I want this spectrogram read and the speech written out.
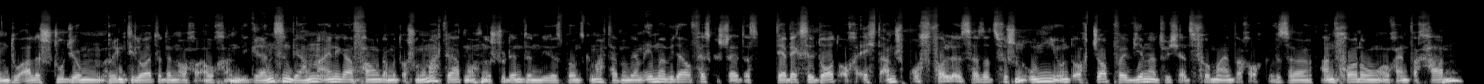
ein duales Studium bringt die Leute dann auch, auch an die Grenzen. Wir haben einige Erfahrungen damit auch schon gemacht. Wir hatten auch eine Studentin, die das bei uns gemacht hat und wir haben immer wieder auch festgestellt, dass der Wechsel dort auch echt anspruchsvoll ist, also zwischen Uni und auch Job, weil wir natürlich als Firma einfach auch gewisse Anforderungen auch einfach haben.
